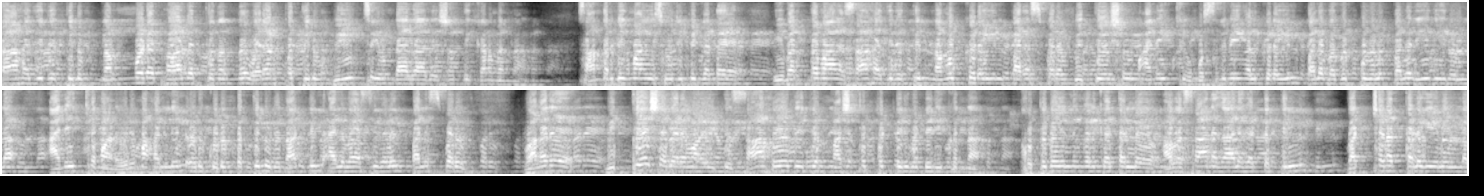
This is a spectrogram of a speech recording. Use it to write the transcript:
സാഹചര്യത്തിലും നമ്മുടെ ഭാഗത്തു നിന്ന് ഒരർത്ഥത്തിലും വീഴ്ചയുണ്ടാകാതെ ശ്രദ്ധിക്കണമെന്നാണ്. സാന്ദർഭികമായി സൂചിപ്പിക്കട്ടെ ഈ വർത്തമാന സാഹചര്യത്തിൽ നമുക്കിടയിൽ പരസ്പരം വിദ്വേഷവും അനൈക്യവും മുസ്ലിമീങ്ങൾക്കിടയിൽ പല വകുപ്പുകളും പല രീതിയിലുള്ള അനൈക്യമാണ്. ഒരു മഹലിൽ ഒരു കുടുംബത്തിൽ ഒരു നാട്ടിൽ അയൽവാസികളിൽ പരസ്പരം വളരെ വിദ്വേഷപരമായിട്ട് സാഹോദര്യം നഷ്ടപ്പെട്ടുകൊണ്ടിരിക്കുന്ന കുത്തുബയിൽ നിങ്ങൾ കേട്ടല്ലോ അവസാന കാലഘട്ടത്തിൽ ഭക്ഷണത്തളികയിലുള്ള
